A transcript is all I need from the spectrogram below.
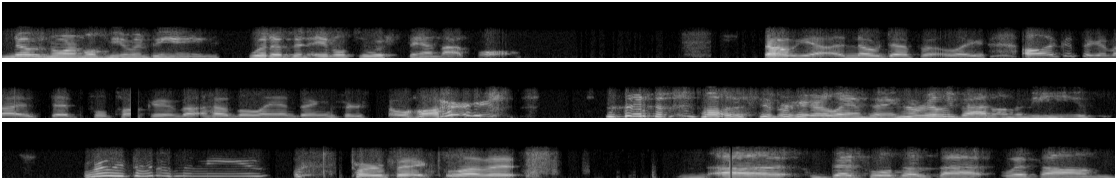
no normal human being would have been able to withstand that fall. Oh yeah, no, definitely. All I could think about is Deadpool talking about how the landings are so hard. well, the superhero landing, really bad on the knees. Really bad on the knees. Perfect, love it. Uh, Deadpool does that with um,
